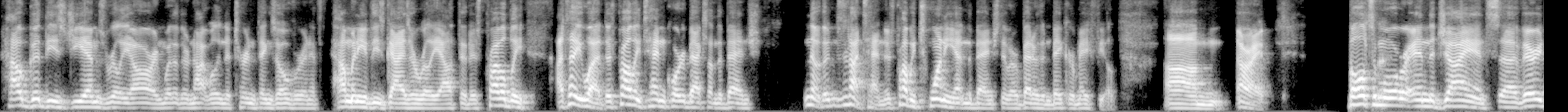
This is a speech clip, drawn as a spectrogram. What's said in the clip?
how good these gms really are and whether they're not willing to turn things over. And if how many of these guys are really out there? There's probably i'll tell you what there's probably 10 quarterbacks on the bench no there's not 10 there's probably 20 on the bench that are better than baker mayfield um, all right Baltimore and the Giants. Uh, very,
